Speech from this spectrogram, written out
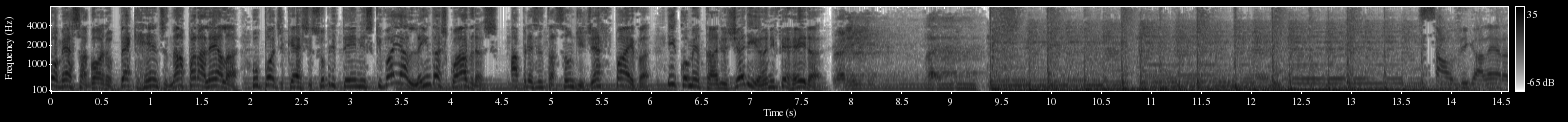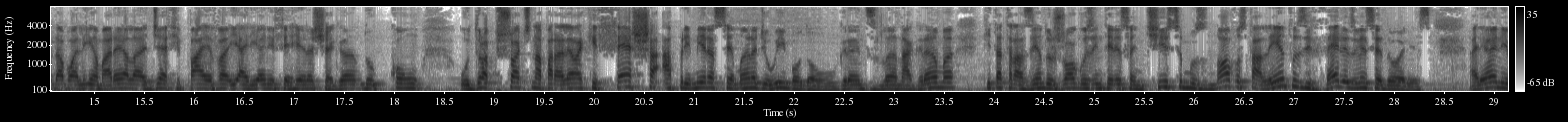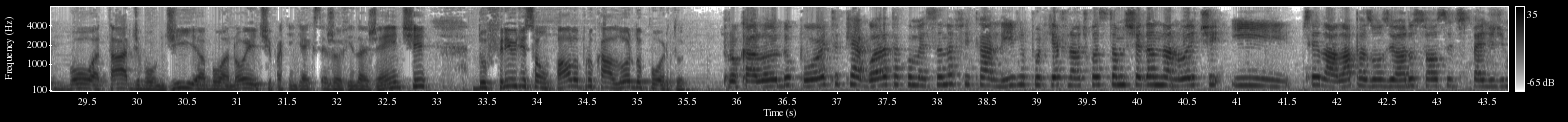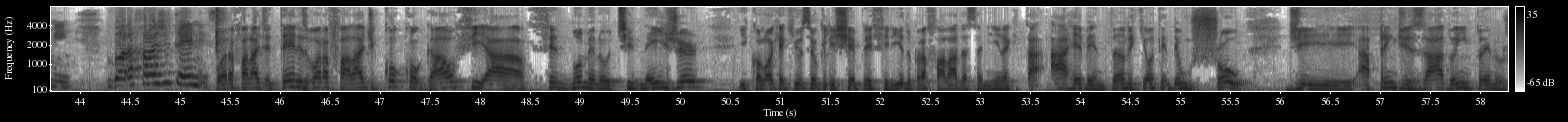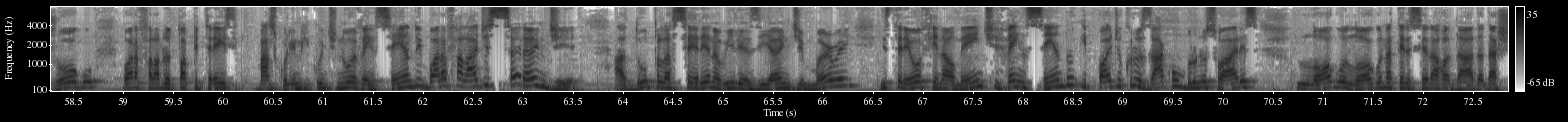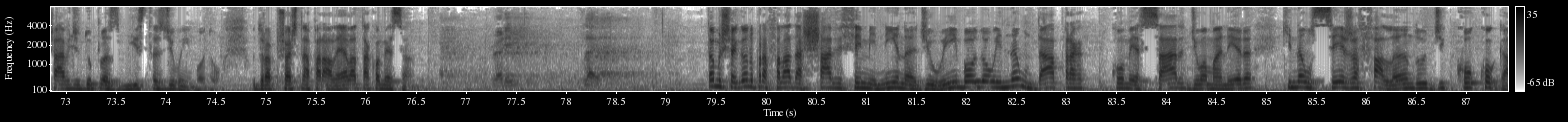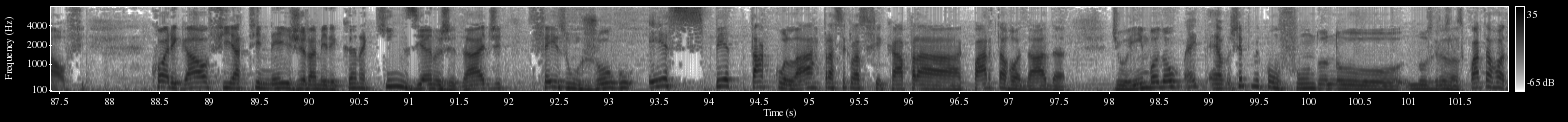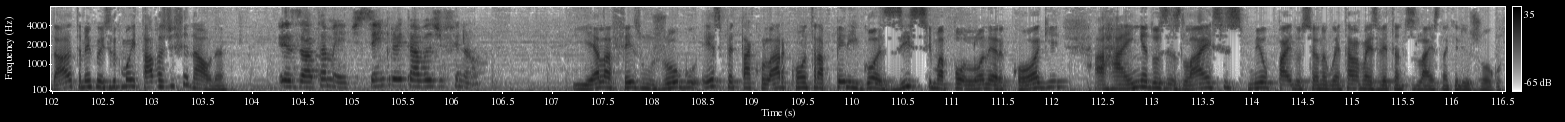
Começa agora o Backhand na Paralela, o podcast sobre tênis que vai além das quadras. Apresentação de Jeff Paiva e comentários de Ariane Ferreira. Ready? Salve galera da Bolinha Amarela, Jeff Paiva e Ariane Ferreira chegando com o Drop Shot na paralela que fecha a primeira semana de Wimbledon, o grande slam na grama, que está trazendo jogos interessantíssimos, novos talentos e velhos vencedores. Ariane, boa tarde, bom dia, boa noite para quem quer que esteja ouvindo a gente. Do frio de São Paulo para o calor do Porto pro calor do Porto, que agora tá começando a ficar livre, porque afinal de contas estamos chegando na noite e, sei lá, lá pras 11 horas o sol se despede de mim. Bora falar de tênis. Bora falar de tênis, bora falar de Coco Gauff, a fenômeno teenager e coloque aqui o seu clichê preferido para falar dessa menina que está arrebentando e que ontem deu um show de aprendizado em pleno jogo. Bora falar do top 3 masculino que continua vencendo e bora falar de Serandi. A dupla Serena Williams e Andy Murray estreou finalmente vencendo e pode cruzar com Bruno Soares logo logo na terceira rodada da chave de duplas mistas de Wimbledon. O drop shot na paralela está começando. Ready? Play. Estamos chegando para falar da chave feminina de Wimbledon e não dá para começar de uma maneira que não seja falando de Coco Gauff. Corey Gauff, a teenager americana, 15 anos de idade, fez um jogo espetacular para se classificar para a quarta rodada de Wimbledon. É, é, eu sempre me confundo no, nos grandes lãs. Quarta rodada, também conhecido como oitavas de final, né? Exatamente, sempre oitavas de final e ela fez um jogo espetacular contra a perigosíssima Polona Ercog, a rainha dos slices. Meu pai do céu, não aguentava mais ver tantos slices naquele jogo.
